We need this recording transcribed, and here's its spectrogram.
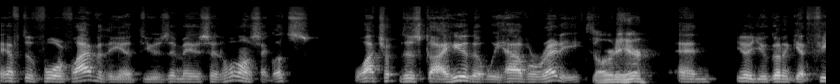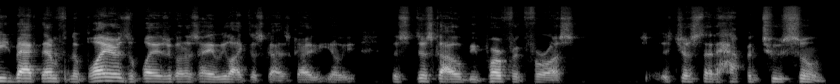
after four or five of the interviews, they may have said, "Hold on a sec, let's watch this guy here that we have already." He's already here, and you know you're going to get feedback then from the players. The players are going to say, "We like this guy. This guy, you know, this this guy would be perfect for us." It's just that it happened too soon,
